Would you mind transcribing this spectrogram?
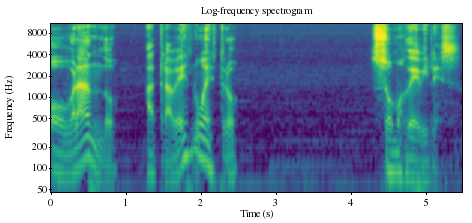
obrando a través nuestro, somos débiles.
